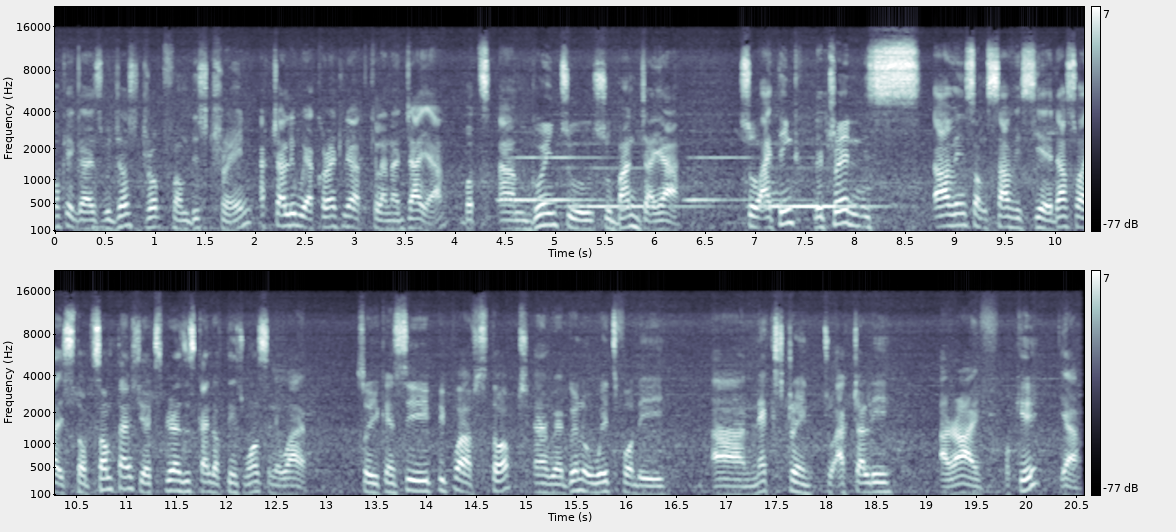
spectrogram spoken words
Okay guys, we just dropped from this train. Actually, we are currently at Kelana Jaya, but I'm going to Subang Jaya. So I think the train is having some service here. That's why it stopped. Sometimes you experience this kind of things once in a while. So you can see people have stopped and we're going to wait for the uh, next train to actually arrive. Okay? Yeah.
